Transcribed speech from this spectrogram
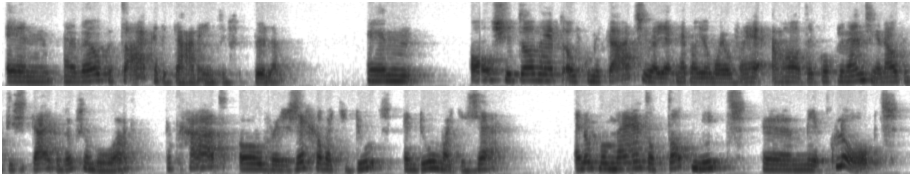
en uh, welke taken ik daarin te vervullen. En als je het dan hebt over communicatie, waar je het net al heel mooi over had, en congruentie en authenticiteit, dat is ook zo'n woord. Dat gaat over zeggen wat je doet en doen wat je zegt. En op het moment dat dat niet uh, meer klopt,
